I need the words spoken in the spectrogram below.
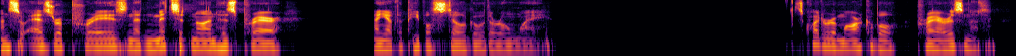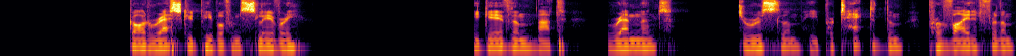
And so Ezra prays and admits it now in his prayer, and yet the people still go their own way. It's quite a remarkable prayer, isn't it? God rescued people from slavery. He gave them that remnant, Jerusalem. He protected them, provided for them.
